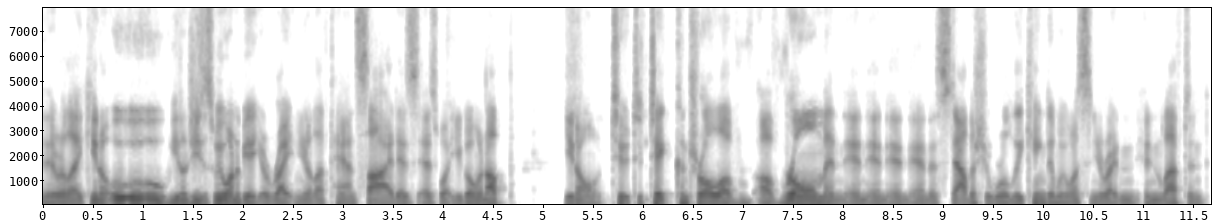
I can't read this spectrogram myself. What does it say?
they were like, you know, ooh, ooh, ooh, you know, Jesus, we want to be at your right and your left hand side as as what you're going up, you know, to to take control of of Rome and and and and, and establish your worldly kingdom. We want to send you right and, and left. And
